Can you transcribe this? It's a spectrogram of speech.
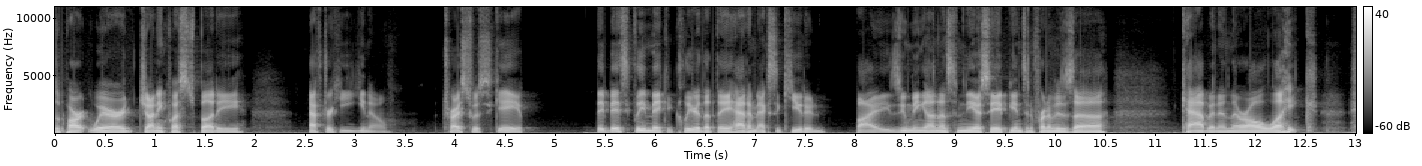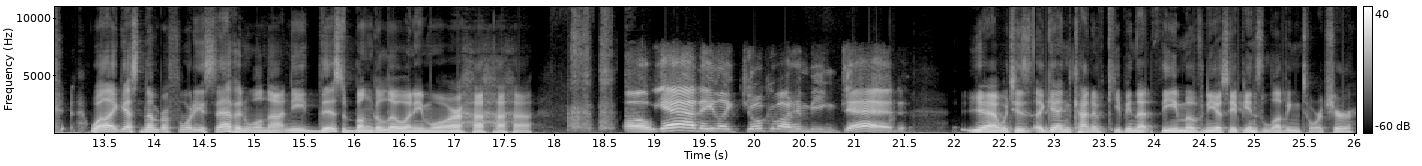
a part where Jonny Quest's buddy after he, you know, tries to escape, they basically make it clear that they had him executed by zooming in on some Neo Sapiens in front of his uh cabin and they're all like well, I guess number 47 will not need this bungalow anymore. Ha ha ha. Oh yeah, they like joke about him being dead. Yeah, which is again kind of keeping that theme of Neo Sapiens loving torture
